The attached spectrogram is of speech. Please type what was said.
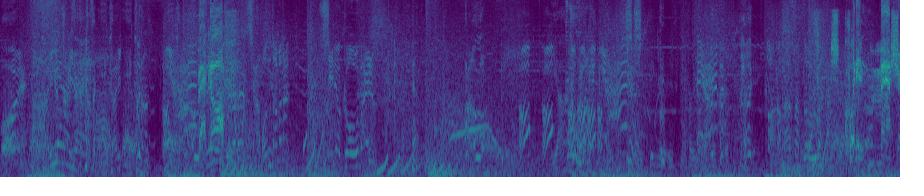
おい。怒りが足りな怒り怒り Back off! シャボン玉だ視力を奪える finger is curved out. 摩擦を奪う Just quit it, masher.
